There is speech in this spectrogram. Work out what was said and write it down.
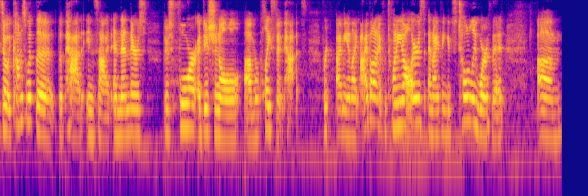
so it comes with the, the pad inside, and then there's there's four additional um, replacement pads. For I mean, like I bought it for twenty dollars, and I think it's totally worth it. Um,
